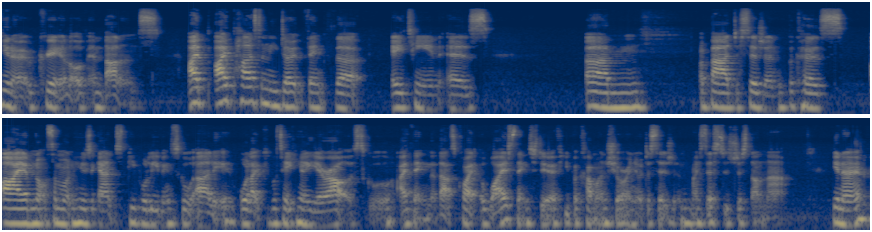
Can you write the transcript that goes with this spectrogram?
you know create a lot of imbalance. I i personally don't think that 18 is um a bad decision because i am not someone who's against people leaving school early or like people taking a year out of school. I think that that's quite a wise thing to do if you become unsure in your decision. My sister's just done that you know?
